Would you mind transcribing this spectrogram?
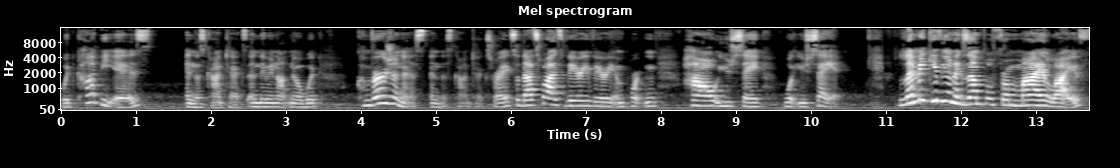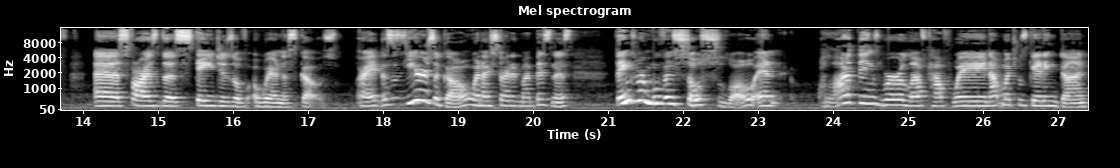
what copy is in this context and they may not know what conversion is in this context, right? So that's why it's very, very important how you say what you say it. Let me give you an example from my life as far as the stages of awareness goes. All right, this is years ago when I started my business. Things were moving so slow and a lot of things were left halfway, not much was getting done.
